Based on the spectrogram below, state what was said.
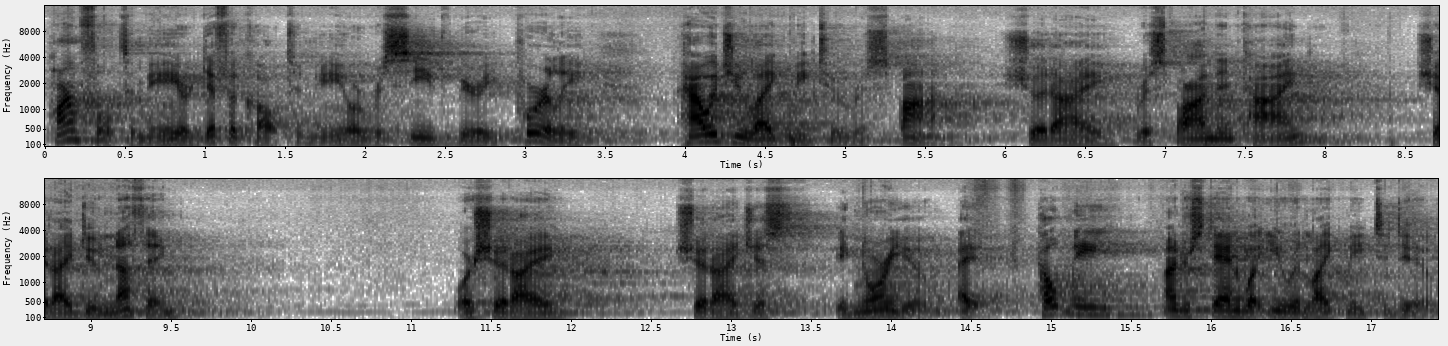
harmful to me, or difficult to me, or received very poorly. How would you like me to respond? Should I respond in kind? Should I do nothing? Or should I, should I just ignore you. I, help me understand what you would like me to do.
